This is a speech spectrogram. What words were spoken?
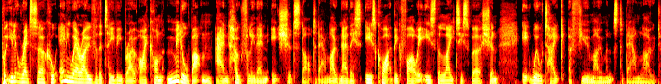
Put your little red circle anywhere over the TV Bro icon, middle button, and hopefully then it should start to download. Now this is quite a big file. It is the latest version. It will take a few moments to download.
